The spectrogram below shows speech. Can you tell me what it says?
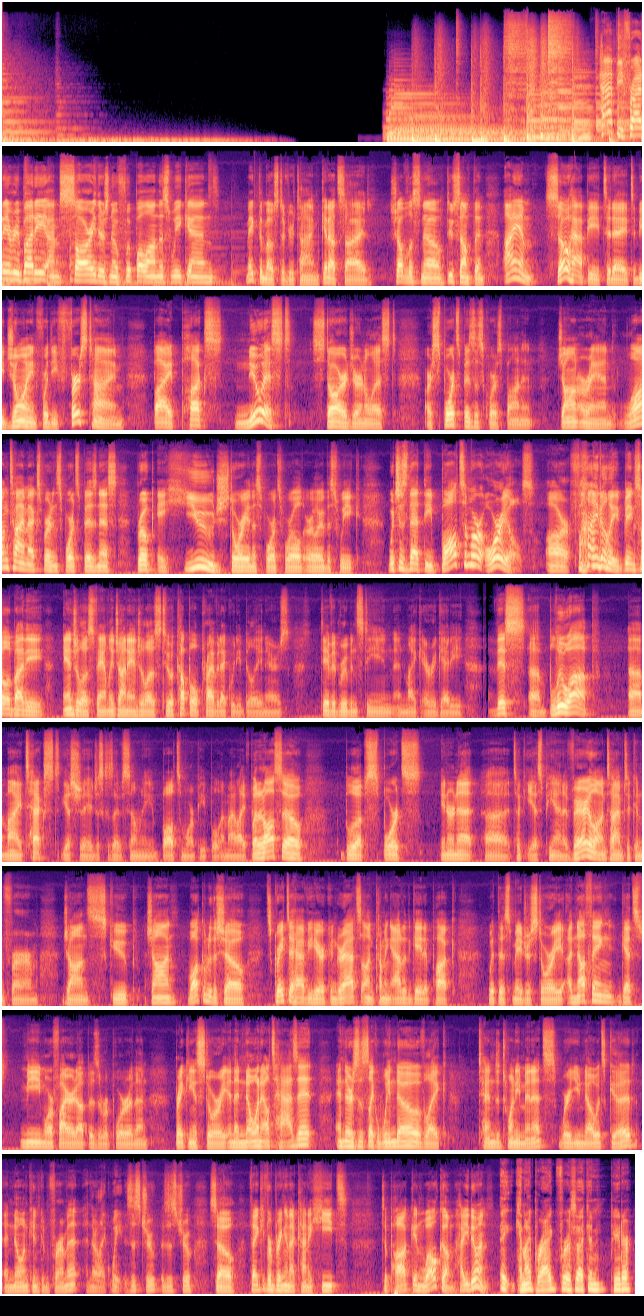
Happy Friday, everybody. I'm sorry there's no football on this weekend. Make the most of your time. Get outside, shovel the snow, do something. I am so happy today to be joined for the first time by Puck's newest star journalist, our sports business correspondent, John Ourand, longtime expert in sports business, broke a huge story in the sports world earlier this week, which is that the Baltimore Orioles are finally being sold by the Angelos family, John Angelos, to a couple private equity billionaires, David Rubenstein and Mike Arougheti. This uh, blew up uh, my text yesterday just because I have so many Baltimore people in my life, but it also blew up sports internet. Uh, it took ESPN a very long time to confirm John's scoop. John, welcome to the show. It's great to have you here. Congrats on coming out of the gate at Puck with this major story. Uh, nothing gets me more fired up as a reporter than breaking a story and then no one else has it. And there's this like window of like 10 to 20 minutes where you know it's good and no one can confirm it. And they're like wait is this true? Is this true? So thank you for bringing that kind of heat to puck and welcome. How you doing? Hey can i brag for a second peter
